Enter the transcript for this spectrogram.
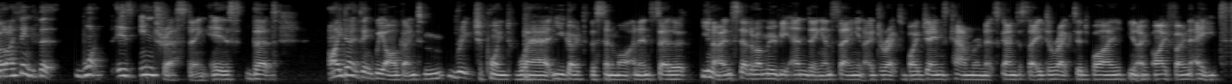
But I think that what is interesting is that I don't think we are going to reach a point where you go to the cinema and instead of, you know, instead of a movie ending and saying, you know, directed by James Cameron, it's going to say directed by, you know, iPhone 8.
